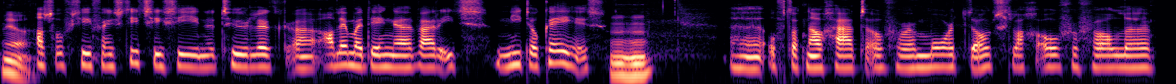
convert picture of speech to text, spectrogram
Ja. Als officier van justitie zie je natuurlijk uh, alleen maar dingen waar iets niet oké okay is. Mm -hmm. Uh, of dat nou gaat over moord, doodslag, overvallen,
